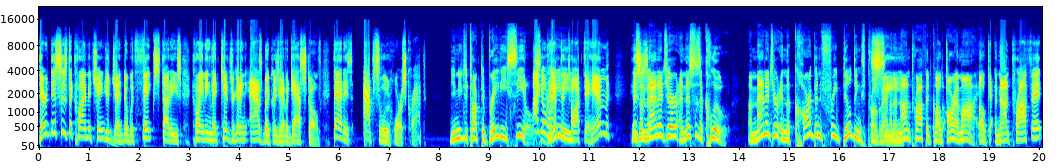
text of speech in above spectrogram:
There, this is the climate change agenda with fake studies claiming that kids are getting asthma because you have a gas stove. That is absolute horse crap. You need to talk to Brady Seals. I don't have to talk to him. He's This a manager, and this is a clue. A manager in the Carbon Free Buildings program at a nonprofit called RMI. okay, a nonprofit.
